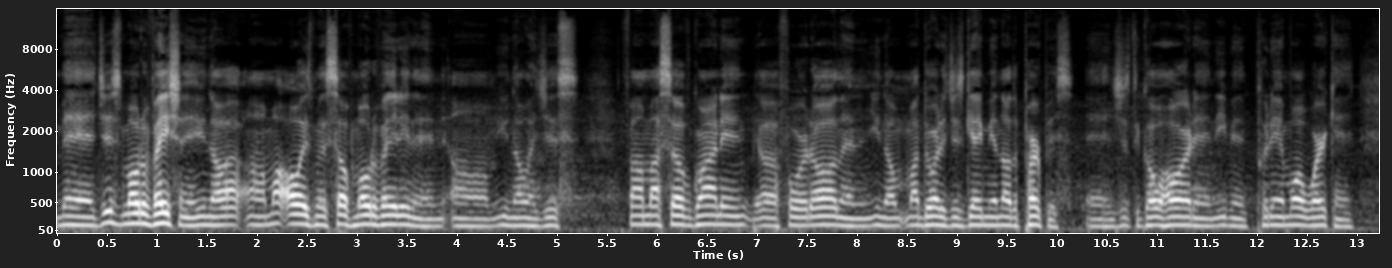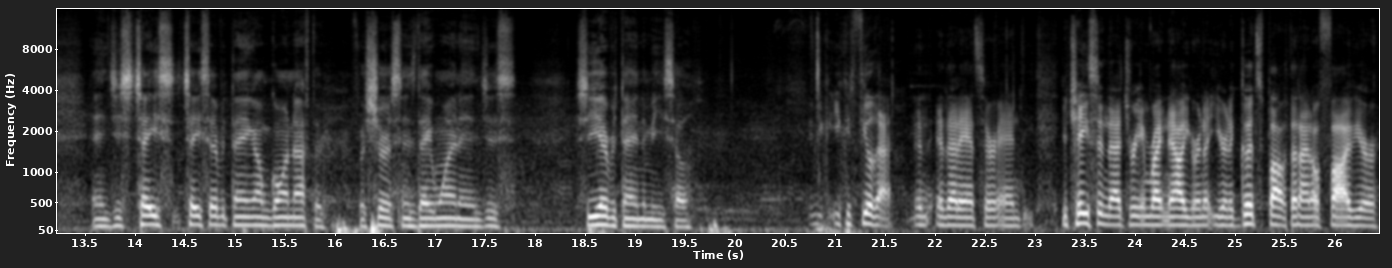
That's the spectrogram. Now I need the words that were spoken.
Man, just motivation. You know, I, um, I've always been self motivated and, um, you know, and just found myself grinding uh, for it all, and you know, my daughter just gave me another purpose, and just to go hard and even put in more work and and just chase chase everything I'm going after for sure since day one, and just see everything to me. So. You, you could feel that in, in, that answer, and you're chasing that dream right now. You're in a, you're in a good spot with the 905. You're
